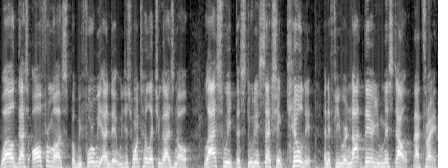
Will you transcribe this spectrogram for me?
Well, that's all from us, but before we end it, we just want to let you guys know last week the student section killed it, and if you were not there, you missed out. That's right.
